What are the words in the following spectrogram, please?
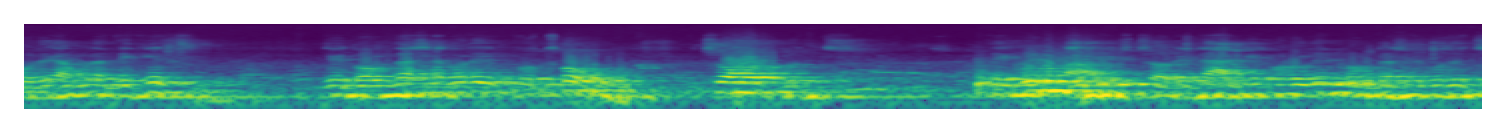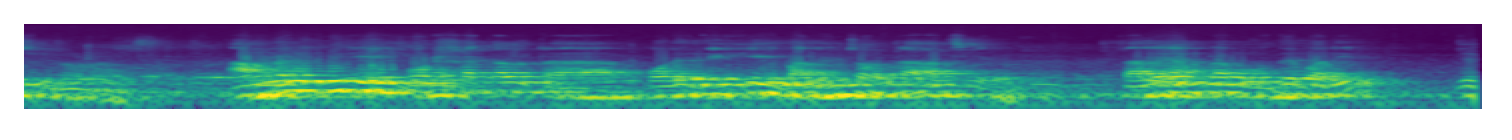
করে আমরা দেখেছি যে গঙ্গাসাগরে প্রথম চর হচ্ছে দেখবেন বালির চর, এটা আগে কোনোদিন গঙ্গাসাগরে ছিল না। আমরা যদি এই বর্ষাকালটা পরে দেখি বালির চরটা আছে, তাহলে আমরা বলতে পারি যে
